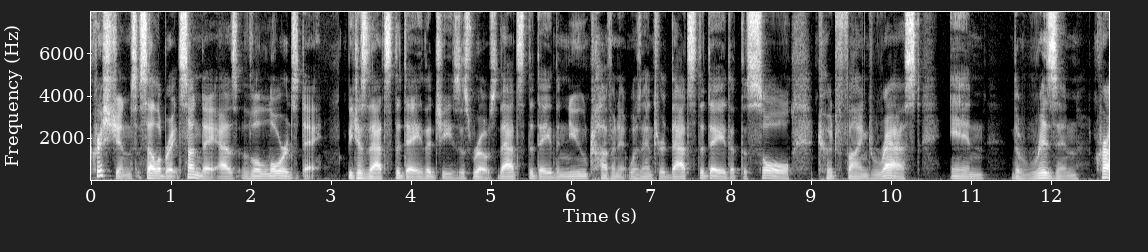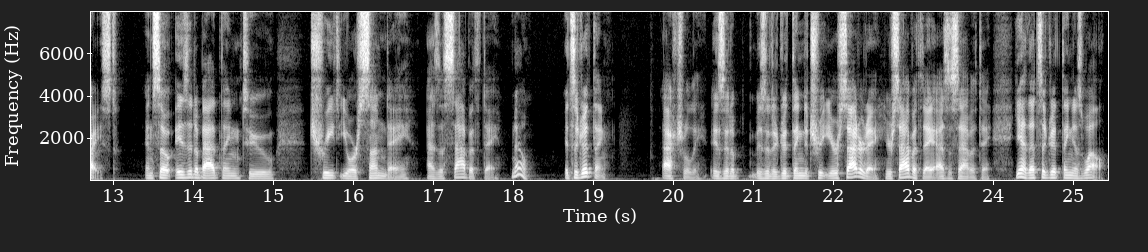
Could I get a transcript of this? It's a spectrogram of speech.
Christians celebrate Sunday as the Lord's Day because that's the day that Jesus rose. That's the day the new covenant was entered. That's the day that the soul could find rest in the risen Christ. And so, is it a bad thing to treat your Sunday as a Sabbath day? No, it's a good thing actually? Is it a is it a good thing to treat your Saturday, your Sabbath day as a Sabbath day? Yeah, that's a good thing as well.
